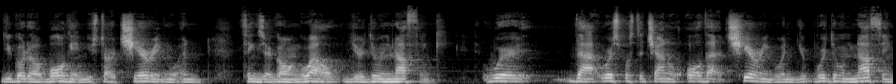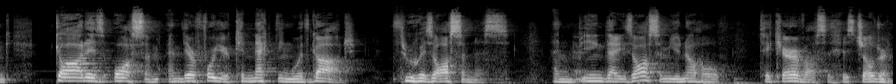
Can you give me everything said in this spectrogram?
You go to a ball game, you start cheering when things are going well. You're doing nothing. We're that we're supposed to channel all that cheering when we're doing nothing God is awesome, and therefore you're connecting with God through His awesomeness. And being that He's awesome, you know He'll take care of us, His children.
